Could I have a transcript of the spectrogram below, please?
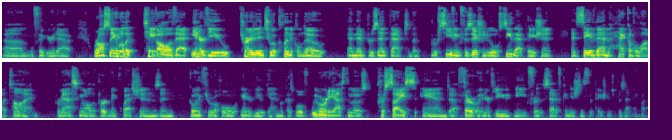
Um, we'll figure it out. We're also able to take all of that interview, turn it into a clinical note, and then present that to the receiving physician who will see that patient and save them a heck of a lot of time from asking all the pertinent questions and going through a whole interview again because we we've already asked the most precise and uh, thorough interview you'd need for the set of conditions the patient is presenting with.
